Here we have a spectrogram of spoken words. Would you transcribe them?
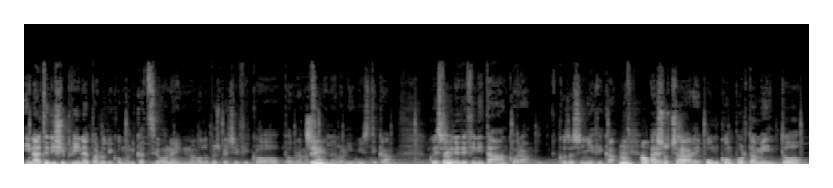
in altre discipline parlo di comunicazione in modo più specifico programmazione sì. neurolinguistica questa sì. viene definita ancora Cosa significa? Mm, okay, Associare sì. un comportamento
